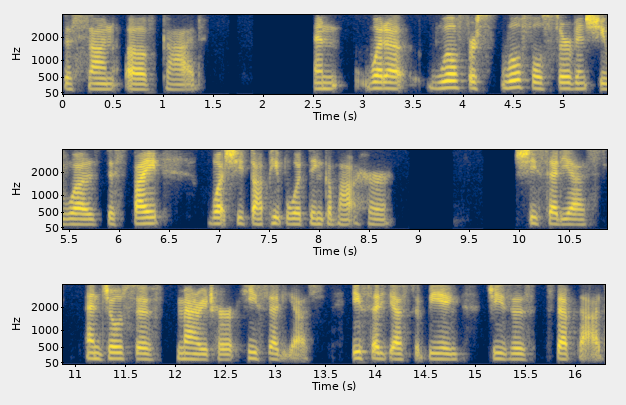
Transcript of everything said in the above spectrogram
the Son of God. And what a willful, willful servant she was, despite what she thought people would think about her. She said yes. And Joseph married her. He said yes. He said yes to being Jesus' stepdad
